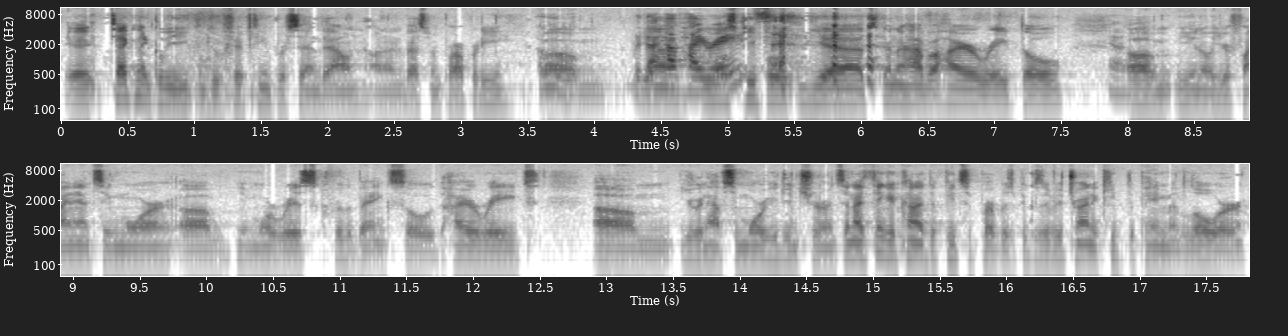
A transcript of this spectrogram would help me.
it, technically you can do 15% down on an investment property. Um, Would that have high most rates? people, yeah, it's going to have a higher rate though. Yeah. Um, you know, you're financing more, um, more risk for the bank, so higher rate. Um, you're going to have some mortgage insurance, and I think it kind of defeats the purpose because if you're trying to keep the payment lower,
